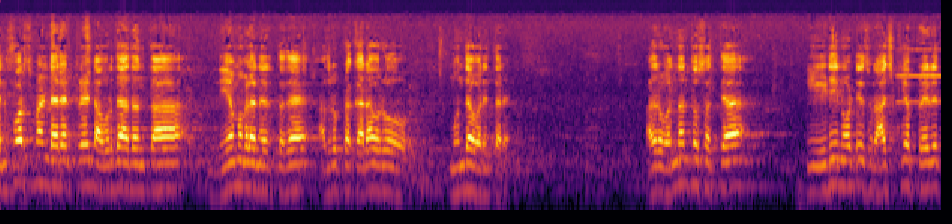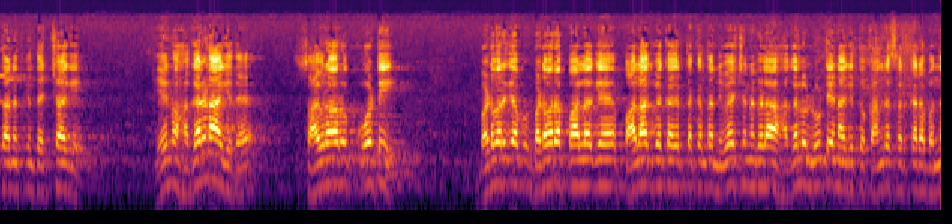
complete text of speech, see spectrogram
ಎನ್ಫೋರ್ಸ್ಮೆಂಟ್ ಡೈರೆಕ್ಟರೇಟ್ ಅವ್ರದೇ ಆದಂತ ನಿಯಮಗಳೇನಿರ್ತದೆ ಅದ್ರ ಪ್ರಕಾರ ಅವರು ಮುಂದೆ ಹೊರಿತಾರೆ. ಆದ್ರೆ ಒಂದಂತೂ ಸತ್ಯ, ಈ ಇಡೀ ನೋಟಿಸ್ ರಾಜಕೀಯ ಪ್ರೇರಿತ ಅನ್ನೋದಕ್ಕಿಂತ ಹೆಚ್ಚಾಗಿ ಏನು ಹಗರಣ ಆಗಿದೆ. ಸಾವಿರಾರು ಕೋಟಿ ಬಡವರಿಗೆ, ಬಡವರ ಪಾಲಾಗೆ ಪಾಲಾಗಬೇಕಾಗಿರ್ತಕ್ಕಂಥ ನಿವೇಶನಗಳ ಹಗಲು ಲೂಟೇನಾಗಿತ್ತು ಕಾಂಗ್ರೆಸ್ ಸರ್ಕಾರ ಬಂದ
